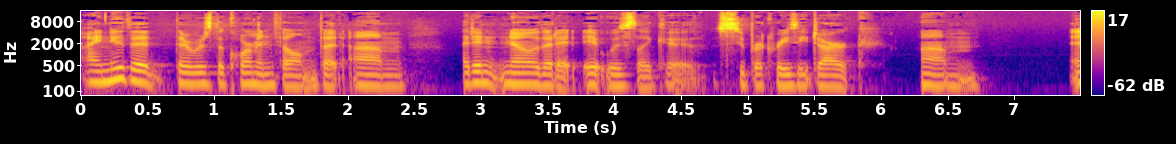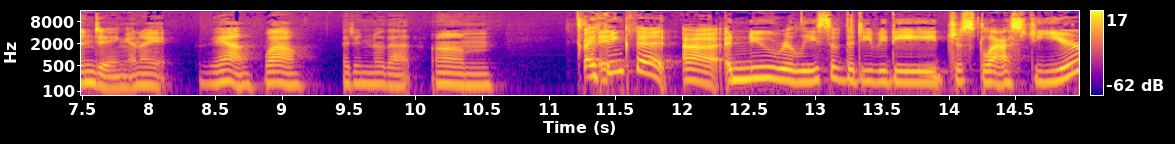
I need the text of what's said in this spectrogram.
I knew that there was the Corman film, but um, I didn't know that it, it was like a super crazy dark um, ending. And I, yeah, wow, I didn't know that. Um, I think that uh, a new release of the DVD just last year,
